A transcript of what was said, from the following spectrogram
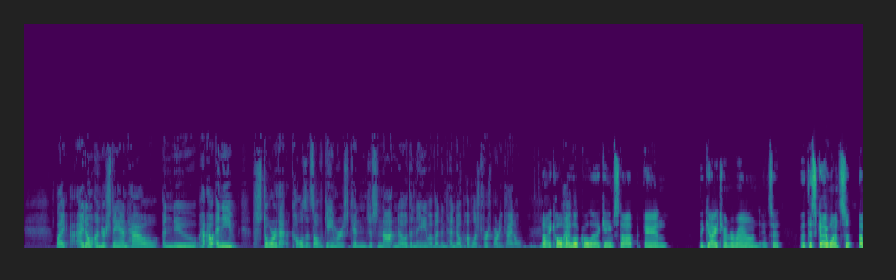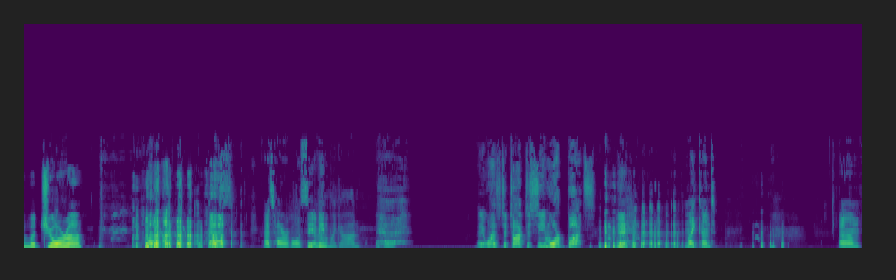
Like I don't understand how a new how any store that calls itself Gamers can just not know the name of a Nintendo published first party title. I called my local uh, GameStop, and the guy turned around and said, uh, "This guy wants a Majora." That's, that's horrible. See, I mean, oh my god. And he wants to talk to Seymour Butts. yeah. Mike Cunt. um,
